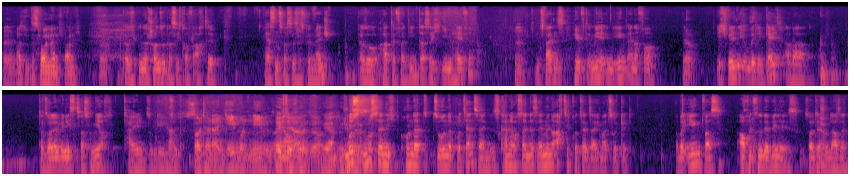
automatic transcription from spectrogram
Mhm. Also das wollen wir nicht gar nicht. Also ich bin da schon so, dass ich darauf achte. Erstens, was ist es für ein Mensch? Also hat er verdient, dass ich ihm helfe? Hm. Und zweitens, hilft er mir in irgendeiner Form? Ja. Ich will nicht unbedingt Geld, aber dann soll er wenigstens was von mir auch teilen, so im Ja, Gegenzug. es sollte halt ein Geben und Nehmen sein. Richtig, Ja, also. ja. Muss, muss ja nicht 100 zu 100 Prozent sein. Es kann ja auch sein, dass er mir nur 80 Prozent, sage ich mal, zurückgibt. Aber irgendwas, auch wenn es nur der Wille ist, sollte Ja. schon da sein.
